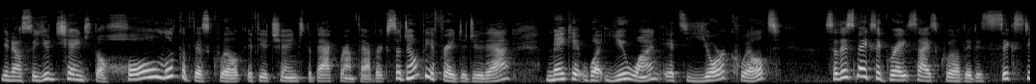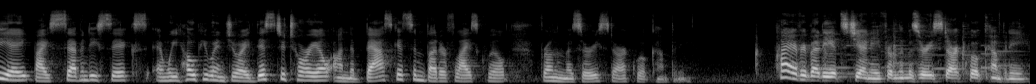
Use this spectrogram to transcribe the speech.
You know, so you'd change the whole look of this quilt if you change the background fabric. So don't be afraid to do that. Make it what you want. It's your quilt. So this makes a great size quilt. It is 68 by 76, and we hope you enjoyed this tutorial on the Baskets and Butterflies quilt from the Missouri Star Quilt Company. Hi everybody, it's Jenny from the Missouri Star Quilt Company.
